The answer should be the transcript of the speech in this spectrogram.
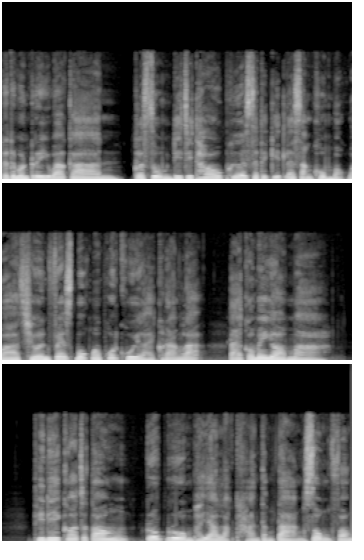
รัฐมนตรีว่าการกระทรวงดิจิทัล เพื่อเศรษฐกิจและสังคมบอกว่าเชิญ Facebook มาพูดคุยหลายครั้งละ แต่ก็ไม่ยอมมา ทีนี้ก็จะต้องรวบรวมพยานหลักฐานต่างๆ ส่งฟ้อง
